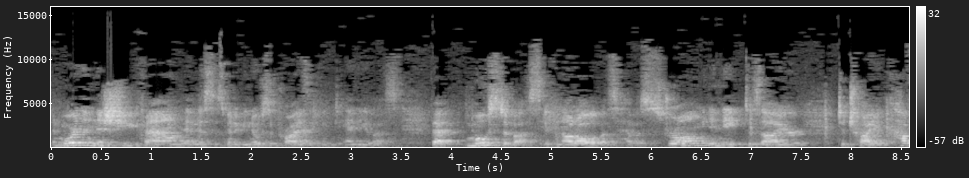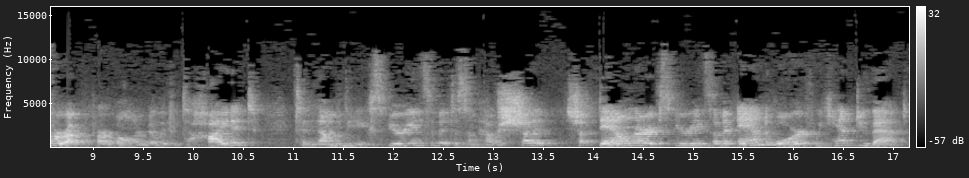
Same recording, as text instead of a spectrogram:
And more than this, she found, and this is going to be no surprise, I think, to any of us, that most of us, if not all of us, have a strong innate desire to try to cover up our vulnerability, to hide it, to numb the experience of it, to somehow shut it, shut down our experience of it, and or if we can't do that,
